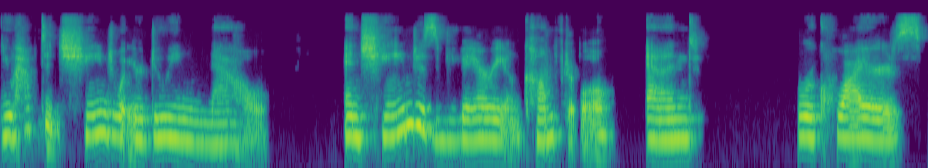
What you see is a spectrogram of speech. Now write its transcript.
you have to change what you're doing now and change is very uncomfortable and requires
